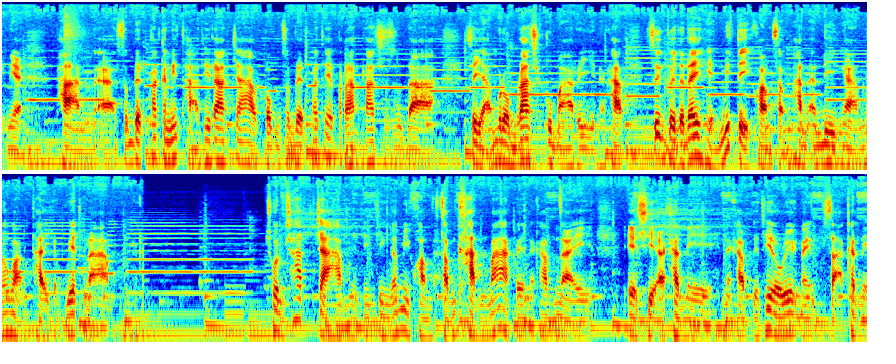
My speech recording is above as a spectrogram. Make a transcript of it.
งเนี่ยผ่านสมเด็จพระนิษฐาธิราชเจ้ากรมสมเด็จพระเทพรัตนราชสุดา สยามบรมราชกุมารีนะครับซึ่งก็จะได้เห็นมิติความสัมพันธ์อันดีงามระหว่างไทยกับเวียดนาม ชนชาติจามเนี่ยจริง ๆ แล้วมีความสำคัญมากเลยนะครับในเอเชียอาคาเนนะครับหรือที่เราเรียกในภาษาคาเน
